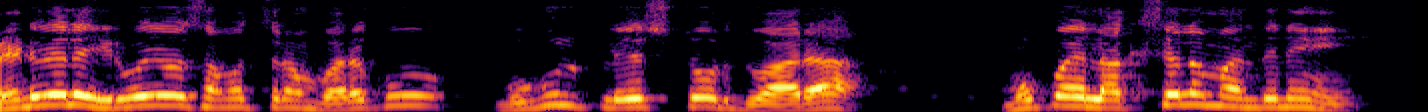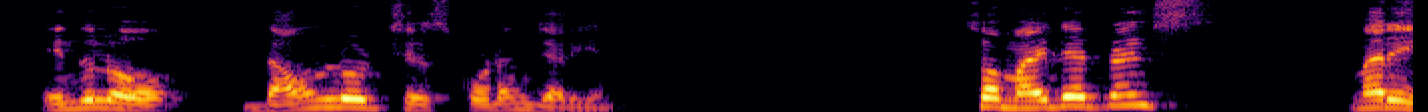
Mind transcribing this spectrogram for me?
రెండు వేల ఇరవయో సంవత్సరం వరకు గూగుల్ ప్లే స్టోర్ ద్వారా ముప్పై లక్షల మందిని ఇందులో డౌన్లోడ్ చేసుకోవడం జరిగింది. సో మై డియర్ ఫ్రెండ్స్ మరి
